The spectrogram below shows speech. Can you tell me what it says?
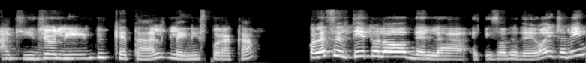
aquí Jolene. ¿Qué tal? Glenis por acá. ¿Cuál es el título del episodio de hoy, Jolene?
